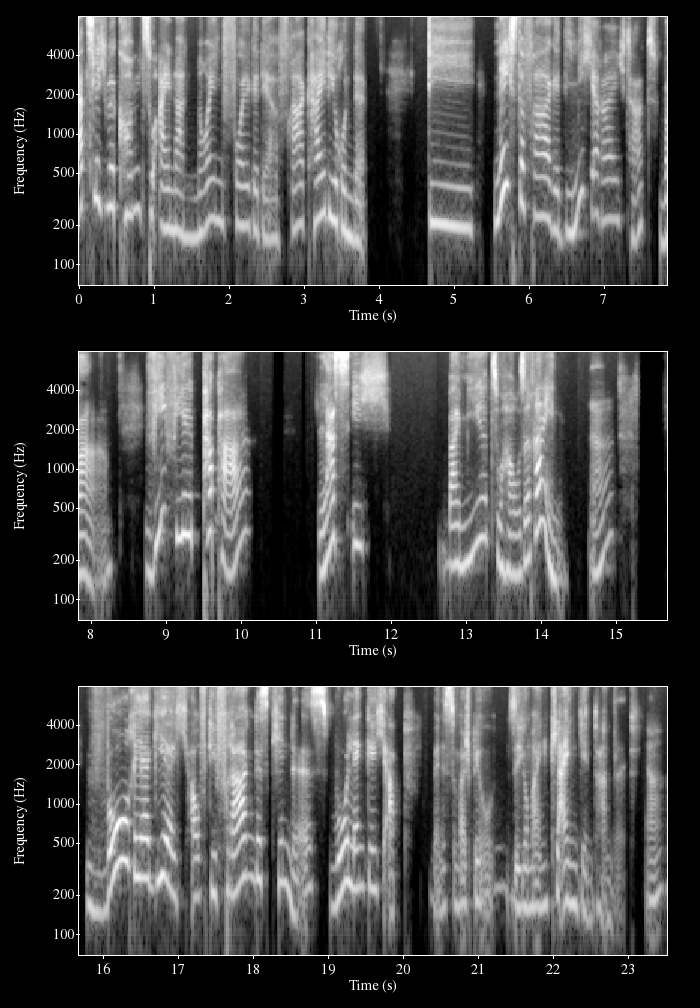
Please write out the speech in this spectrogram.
Herzlich willkommen zu einer neuen Folge der Frag Heidi Runde. Die nächste Frage, die mich erreicht hat, war, wie viel Papa lasse ich bei mir zu Hause rein? Ja? Wo reagiere ich auf die Fragen des Kindes? Wo lenke ich ab, wenn es zum Beispiel sich um ein Kleinkind handelt? Ja?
